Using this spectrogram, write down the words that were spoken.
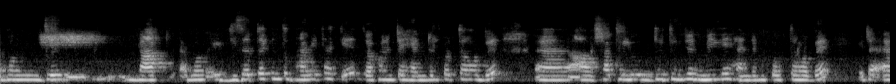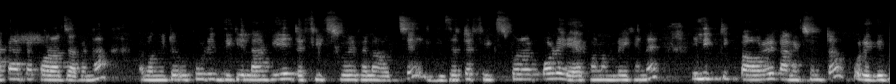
এবং যেই নাট এবং এই গিজারটা কিন্তু ভারী থাকে, যখন এটা হ্যান্ডেল করতে হবে আর সাথে লোক দু তিনজন মিলে হ্যান্ডেল করতে হবে, এটা একা একা করা যাবে না। এবং এটা উপরের দিকে লাগিয়ে এটা ফিক্স করে ফেলা হচ্ছে। গিজারটা ফিক্স করার পরে এখন আমরা এখানে ইলেকট্রিক পাওয়ারের কানেকশনটা করে দিব।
